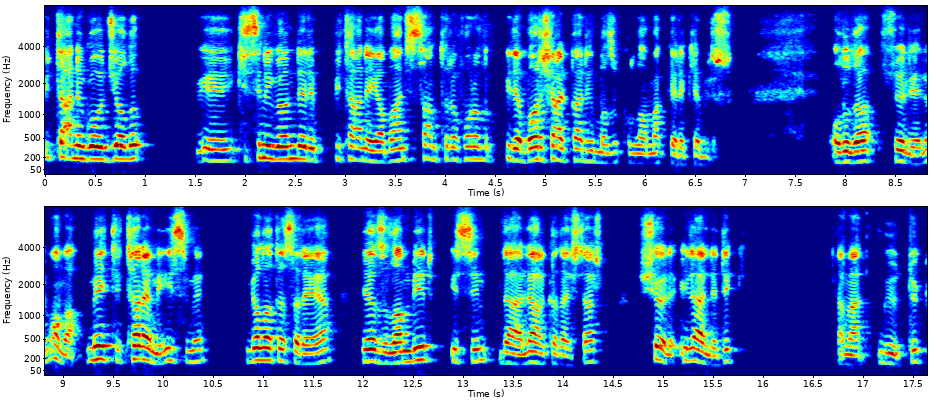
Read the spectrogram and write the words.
bir tane golcü alıp e, ikisini gönderip bir tane yabancı santrafor alıp bir de Barış Alper Yılmaz'ı kullanmak gerekebilir. Onu da söyleyelim ama Mehdi Taremi ismi Galatasaray'a yazılan bir isim değerli arkadaşlar. Şöyle ilerledik. Hemen büyüttük.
